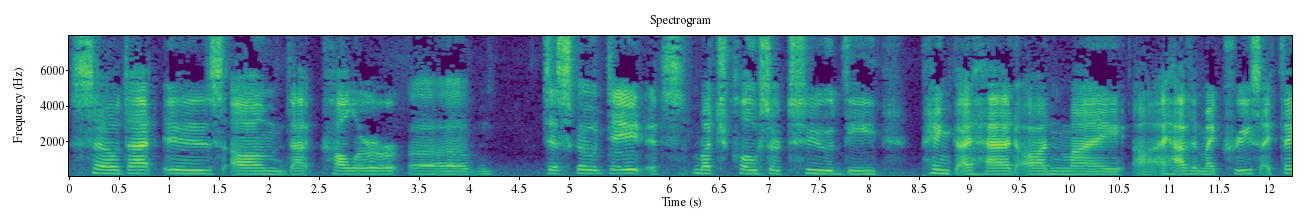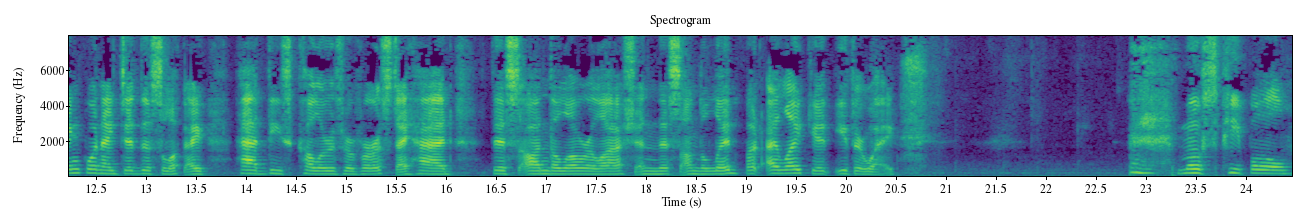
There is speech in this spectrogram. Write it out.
So that is um, that color um, disco date. It's much closer to the pink I had on my, uh, I have in my crease. I think when I did this look, I had these colors reversed. I had this on the lower lash and this on the lid, but I like it either way. Most people,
